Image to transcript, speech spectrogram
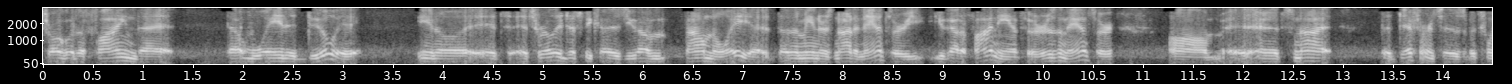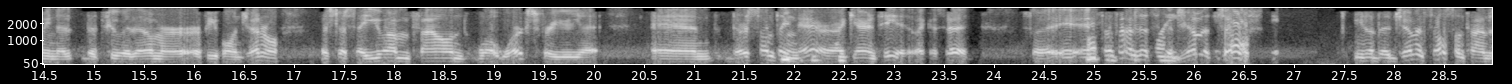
struggle to find that that way to do it you know, it's it's really just because you haven't found the way yet. It doesn't mean there's not an answer. You, you got to find the answer. There is an answer, um, and it's not the differences between the, the two of them or, or people in general. It's just that you haven't found what works for you yet, and there's something there. I guarantee it. Like I said, so and sometimes it's the gym itself. You know, the gym itself sometimes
